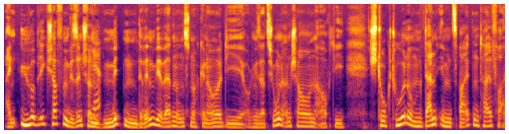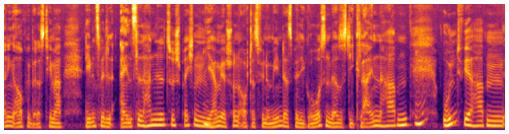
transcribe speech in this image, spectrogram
einen Überblick schaffen. Wir sind schon ja. mittendrin. Wir werden uns noch genauer die Organisation anschauen, auch die Strukturen, um dann im zweiten Teil vor allen Dingen auch über das Thema Lebensmitteleinzelhandel zu sprechen. Mhm. Hier haben wir schon auch das Phänomen, dass wir die Großen versus die Kleinen haben. Mhm. Und wir haben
